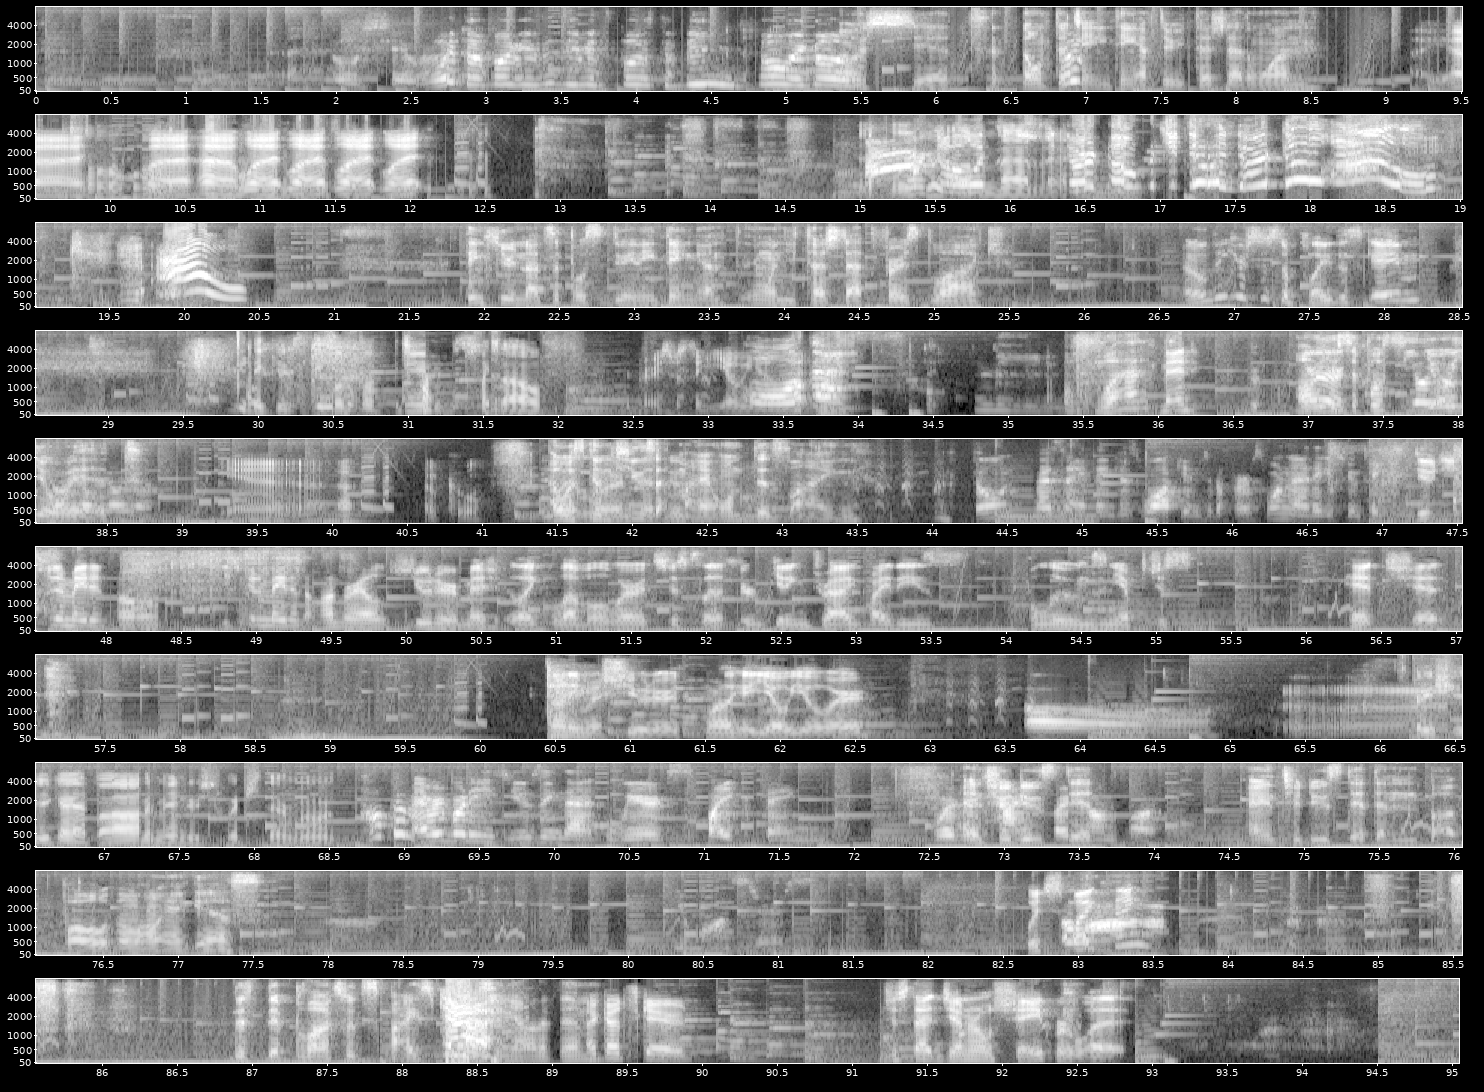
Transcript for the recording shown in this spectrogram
Oh shit! What the fuck is this even supposed to be? Oh my god. Oh shit. Don't touch anything after you touch that one. Uh, So, uh, uh, what, what, what, what? like Dorko, what. Dorko, what you doing, Dorko? Ow! Ow! I think you're not supposed to do anything un- when you touch that first block. I don't think you're supposed to play this game. I think you're supposed to play the game myself. We're supposed to yo-yo. Oh, that's mean. What? Man, Oh, You're you're supposed to Yo-yo, yo-yo yo-yo, it. yo-yo. Yeah. Oh, oh cool. I was confused at my own design. Don't press anything. Just walk into the first one, and I think it's gonna take. dude, you should have made an oh, you should have made an on-rail shooter like level where it's just like you're getting dragged by these balloons and you have to just hit shit. not even a shooter; it's more like a yo-yoer. Oh. Pretty sure you got Bob and Manu switched their moon. How come everybody's using that weird spike thing? Where the Introduced it. I introduced it and Bob followed along, I guess. You monsters. Which spike Oh. the, the blocks with spikes Ah! producing out of them. I got scared. Thing? Just that general shape, or what?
